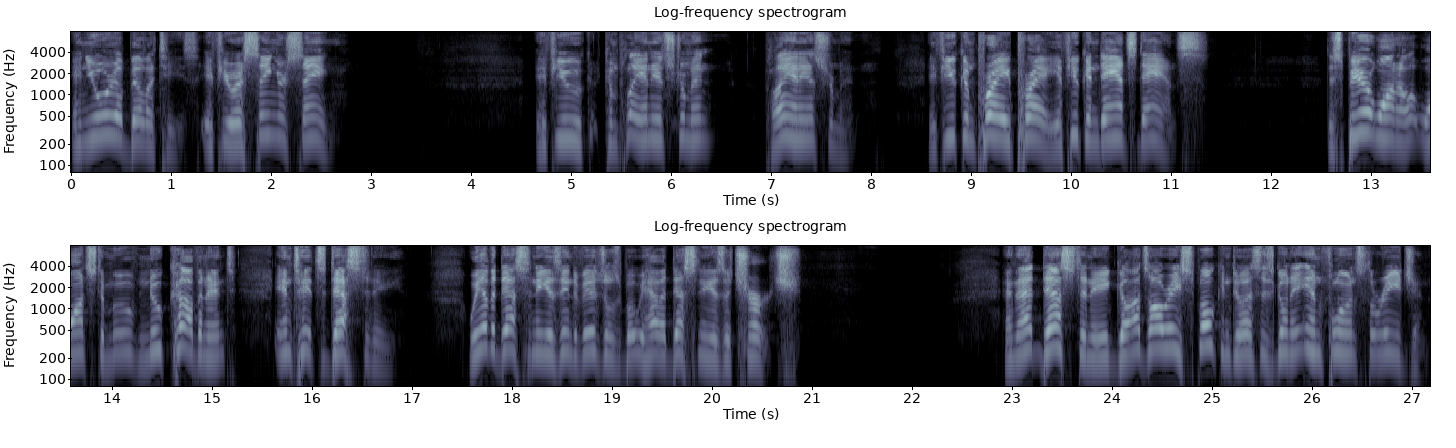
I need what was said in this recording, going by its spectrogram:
and your abilities. If you're a singer, sing. If you can play an instrument, play an instrument. If you can pray, pray. If you can dance, dance. The Spirit want, wants to move new covenant into its destiny. We have a destiny as individuals, but we have a destiny as a church. And that destiny, God's already spoken to us, is going to influence the region.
